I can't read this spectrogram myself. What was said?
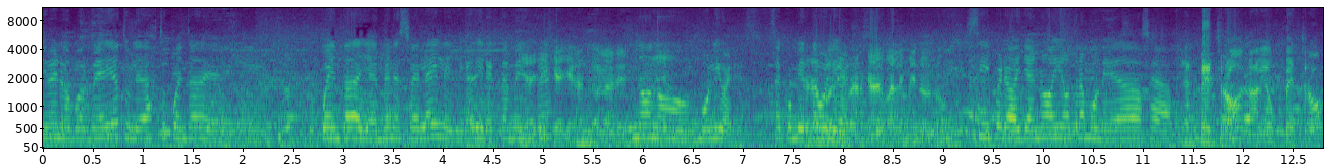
Y bueno, por medio tú le das tu cuenta de, de- tu cuenta de allá en Venezuela y le llega Y directamente. allí que llegan dólares. No, no, bolívares. Se convierte Pero a bolívares. Bolívar cada vez vale menos, ¿no? Sí, pero allá no hay otra moneda, o sea, ¿Y el petro? ¿No había un petro?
